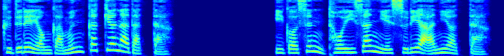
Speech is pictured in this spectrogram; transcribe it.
그들의 영감은 깎여나갔다. 이것은 더 이상 예술이 아니었다.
